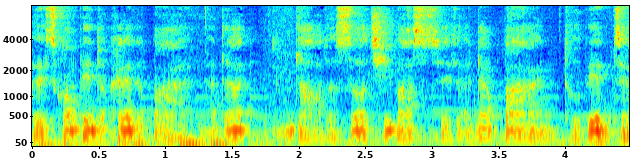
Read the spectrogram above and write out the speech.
X 光片都开了个疤痕，等到老的时候七八十岁的时候，那个疤痕突变成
